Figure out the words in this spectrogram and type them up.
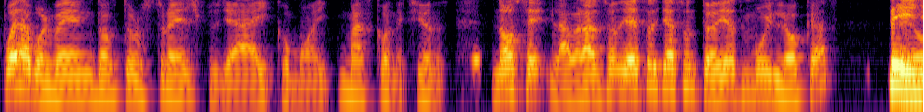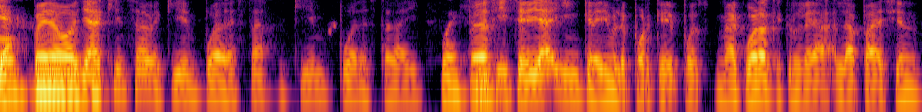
pueda volver en Doctor Strange, pues ya hay como hay más conexiones. No sé, la verdad, son, esas ya son teorías muy locas. pero, ya. Pero ya quién sabe quién puede estar, quién puede estar ahí. Pues pero sí. sería increíble porque pues me acuerdo que la, la aparición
